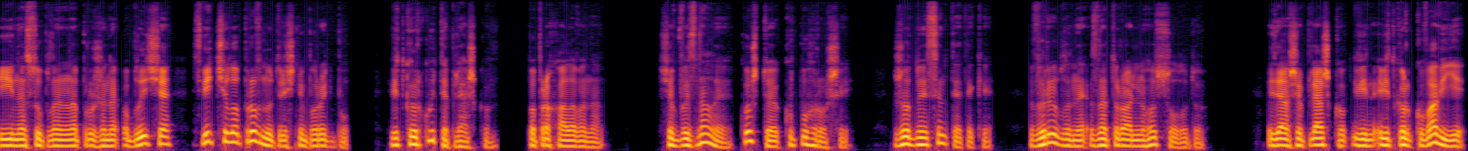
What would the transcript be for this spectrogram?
Її насуплене напружене обличчя свідчило про внутрішню боротьбу. Відкоркуйте пляшку, попрохала вона. Щоб ви знали, коштує купу грошей, жодної синтетики, вироблене з натурального солоду. Взявши пляшку, він відкоркував її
